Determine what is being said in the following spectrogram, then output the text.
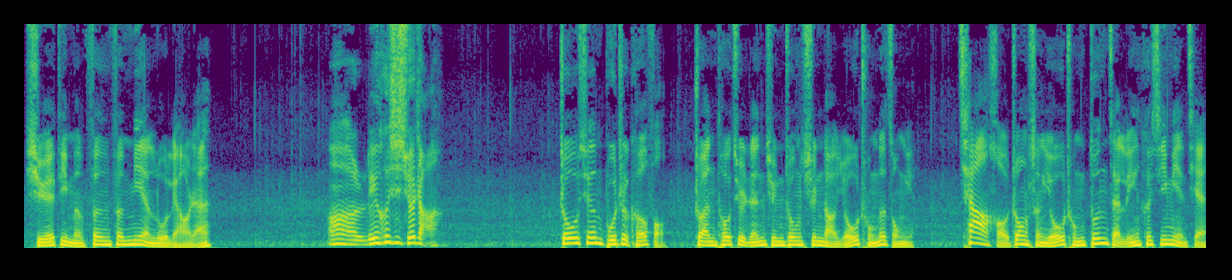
学弟们纷纷面露了然。啊，林和熙学长。周轩不置可否，转头去人群中寻找尤虫的踪影，恰好撞上尤虫蹲在林和熙面前。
